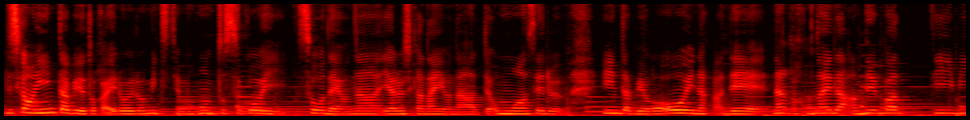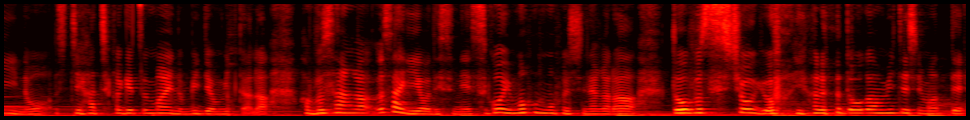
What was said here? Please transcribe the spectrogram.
でしかもインタビューとかいろいろ見ててもほんとすごいそうだよなやるしかないよなって思わせるインタビューが多い中でなんかこの間アメバって TV の78ヶ月前のビデオ見たら羽生さんがウサギをですねすごいモフモフしながら動物商業をやる動画を見てしまって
